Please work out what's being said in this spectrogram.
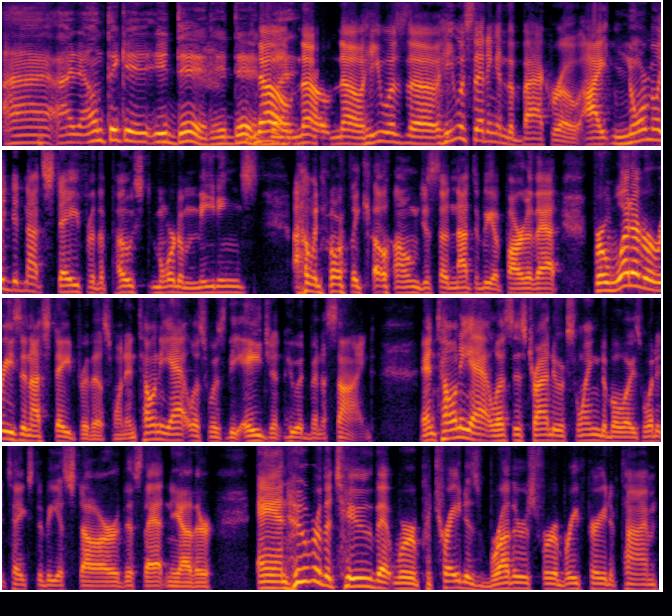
I I don't think it, it did. It did. No, but... no, no. He was uh he was sitting in the back row. I normally did not stay for the post mortem meetings. I would normally go home just so not to be a part of that. For whatever reason, I stayed for this one. And Tony Atlas was the agent who had been assigned. And Tony Atlas is trying to explain to boys what it takes to be a star, this, that, and the other. And who were the two that were portrayed as brothers for a brief period of time?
